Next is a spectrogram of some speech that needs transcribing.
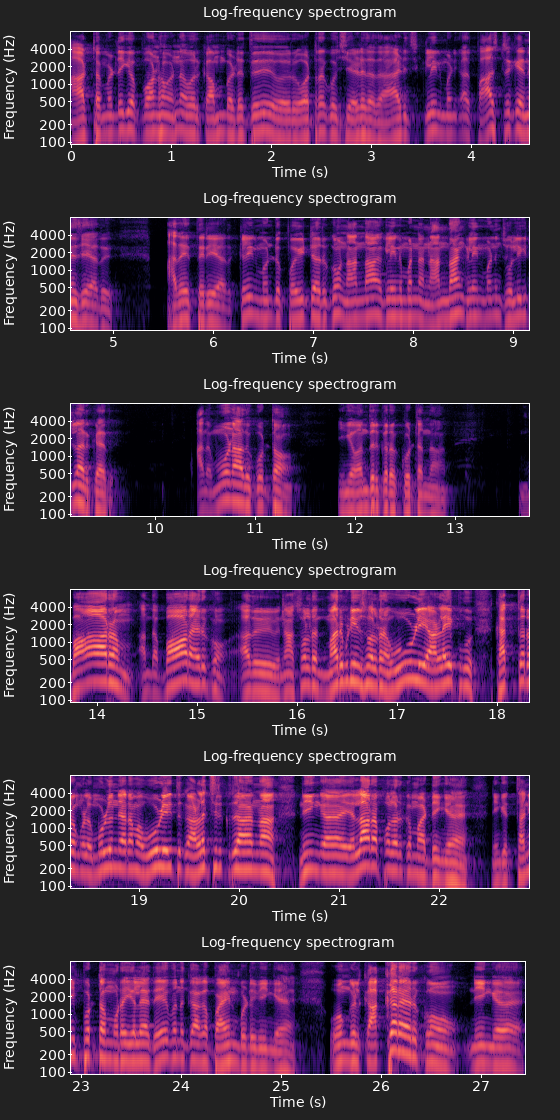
ஆட்டோமேட்டிக்காக போனவொடனே ஒரு கம்பு எடுத்து ஒரு ஒற்றை குச்சி எடுத்து அதை அடித்து க்ளீன் பண்ணி அது பாஸ்டருக்கு என்ன செய்யாது? அதே தெரியாது. க்ளீன் பண்ணிட்டு போயிட்டே இருக்கும். நான் தான் க்ளீன் பண்ணேன். நான் தான் க்ளீன் பண்ணி சொல்லிக்கிட்டுலாம் இருக்காது. அந்த மூணாவது கூட்டம் இங்கே வந்திருக்கிற கூட்டம் தான் பாரம் அந்த பாரம் இருக்கும். அது நான் சொல்கிறேன் மறுபடியும் சொல்கிறேன் ஊழி அழைப்பு கத்தர் உங்களை முழு நேரமாக ஊழியத்துக்கு அழைச்சிருக்கிறான்னா நீங்கள் எல்லார போல இருக்க மாட்டீங்க. நீங்கள் தனிப்பட்ட முறையில் தேவனுக்காக பயன்படுவீங்க. உங்களுக்கு அக்கறை இருக்கும் நீங்கள்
